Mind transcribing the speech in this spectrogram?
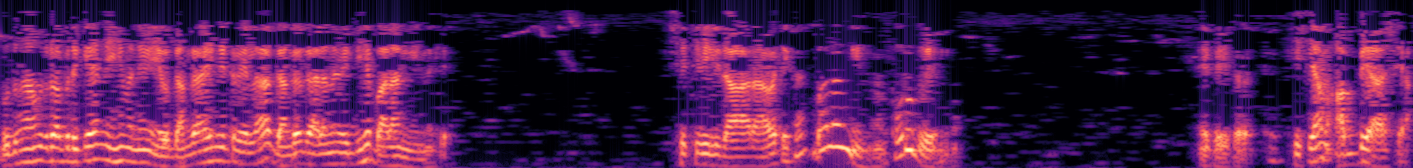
බුදුහාමුදුරුවෝ අපිට කියන්නේ එහෙම නෙවෙයි. ඔය ගඟ අයින්නට වෙලා ගඟ ගලන විදිහ බලන් ඉන්න කියලා. සිතිවිලි ධාරාව ටික බලන් ඉන්නවා. පුරුදු වෙනවා. ඒක ඒක කිසියම් අභ්‍යාසයක්.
